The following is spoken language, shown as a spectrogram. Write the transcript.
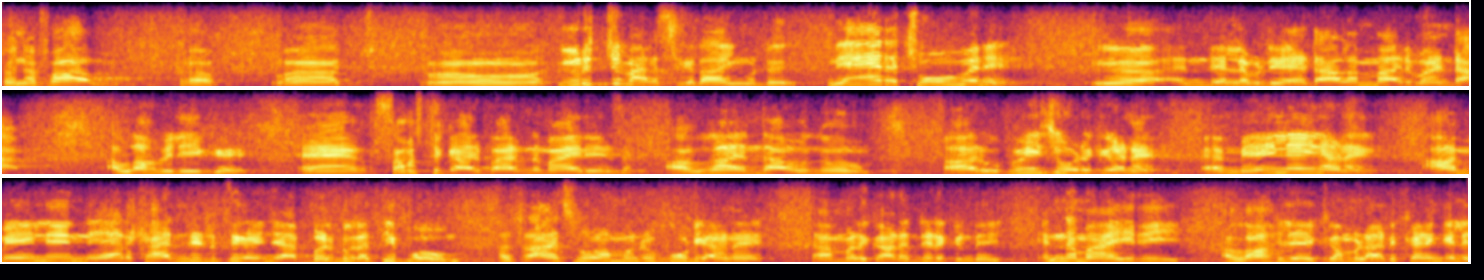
ഹുനഫാ ഇറിച്ചു മനസ്സിലായും കൊണ്ട് നേരെ ചൊവ്വന് എന്തെല്ലാം ഇവിടെ ഇടാളന്മാർ വേണ്ട. അള്ളാഹുലേക്ക് സമസ്തക്കാർ പാരന്മാർ അള്ളാഹ് എന്താവുന്നു? അവർ ഉപയോഗിച്ച് കൊടുക്കുകയാണ്. മെയിൻ ലൈനാണ് ആ മെയിൻ ലൈൻ നേരെ കറണ്ട് എടുത്തു കഴിഞ്ഞാൽ ബൾബ് കത്തിപ്പോവും. ട്രാൻസ്ഫോമർ കൂടിയാണ് നമ്മൾ കറണ്ട് എടുക്കേണ്ടത് എന്ന മാതിരി അള്ളാഹുലേക്ക് നമ്മൾ അടുക്കണമെങ്കിൽ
